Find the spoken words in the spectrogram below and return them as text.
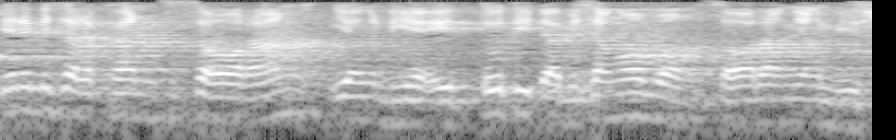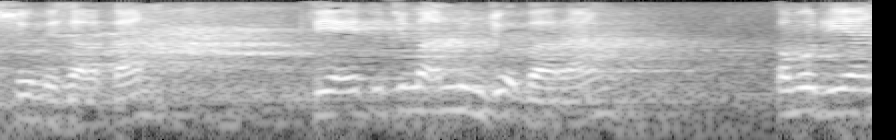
jadi misalkan seseorang yang dia itu tidak bisa ngomong, seorang yang bisu misalkan, dia itu cuma menunjuk barang, kemudian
